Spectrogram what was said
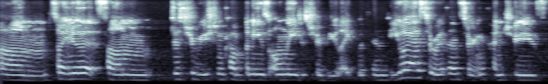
Um so I know that some distribution companies only distribute like within the US or within certain countries.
